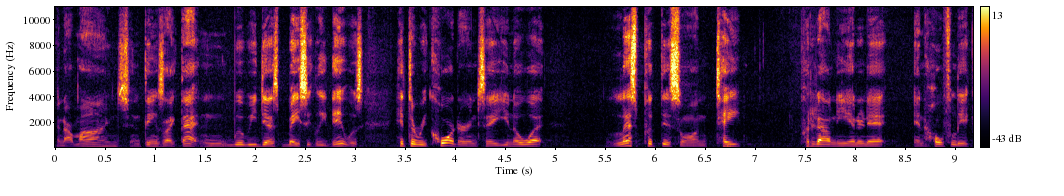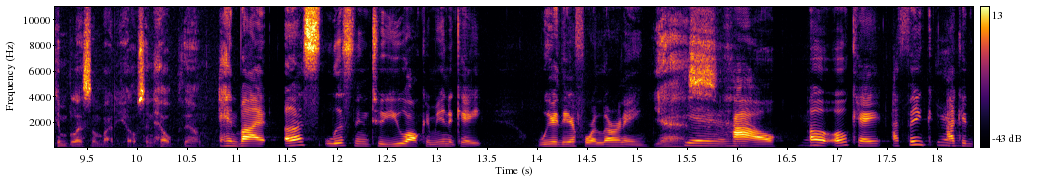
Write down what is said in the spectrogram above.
and our minds and things like that. And what we just basically did was hit the recorder and say, you know what, let's put this on tape, put it out on the internet, and hopefully it can bless somebody else and help them. And by us listening to you all communicate, we're therefore learning Yes. Yeah. how. Oh, okay. I think Yeah. I could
